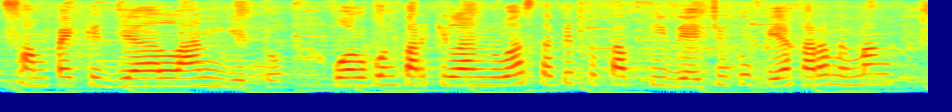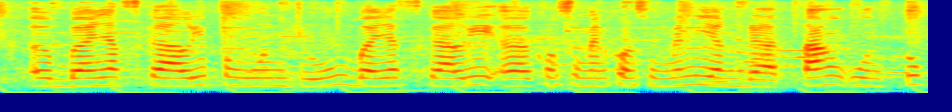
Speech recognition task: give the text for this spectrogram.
sampai ke jalan gitu. Walaupun parkiran luas tapi tetap tidak cukup ya karena memang e, banyak sekali pengunjung, banyak sekali e, konsumen-konsumen yang datang untuk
